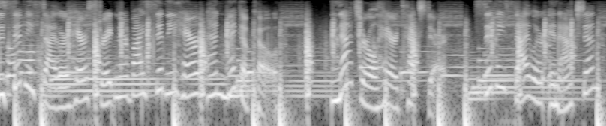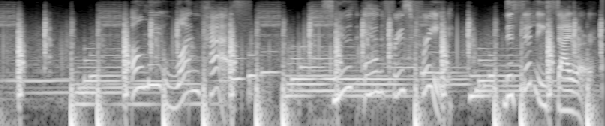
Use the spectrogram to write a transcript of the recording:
The Sydney Styler Hair Straightener by Sydney Hair and Makeup Co. Natural hair texture. Sydney Styler in action. Only one pass. Smooth and frizz free. The Sydney Styler.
